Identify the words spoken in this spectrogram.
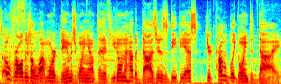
So overall, there's a lot more damage going out that if you don't know how to dodge it as a DPS, you're probably going to die.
